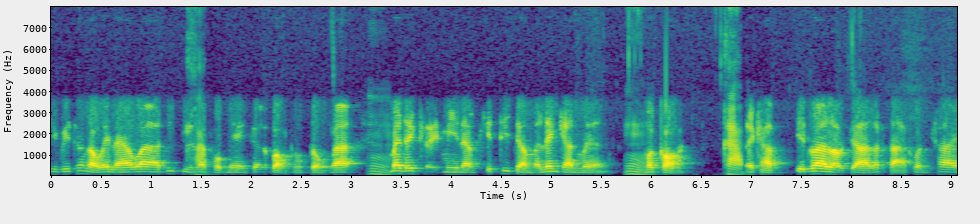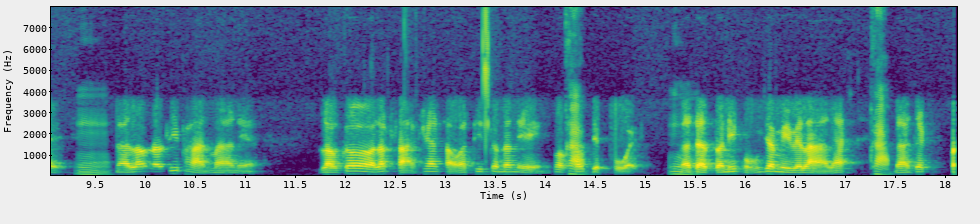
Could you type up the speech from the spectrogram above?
ชีวิตของเราไว้แล้วว่าที่จริงครัแล้บวผมเองก็บอกตรงๆว่าอืมไม่ได้เคยมีแนวคิดที่จะมาเล่นการเมืองอืมมาก่อนครับ นะครับ คิดว่าเราจะรักษาคนไข้อืมนะแล้วแล้วที่ผ่านมาเนี่ย เราก็รักษาแค่เสาร์อาทิตย์เท่านั้นเองเพราะครับเขาเจ็บป่วยอืมนะแต่ตอนนี้ผมจะมีเวลาแล้วครับนะจะไป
